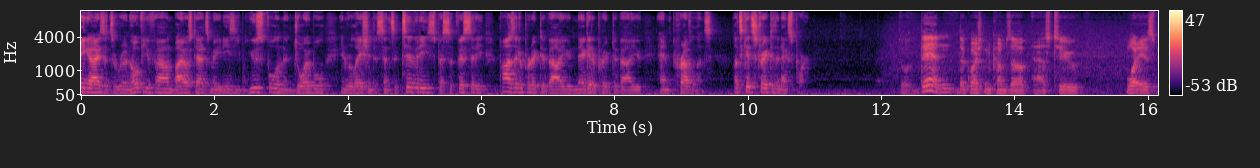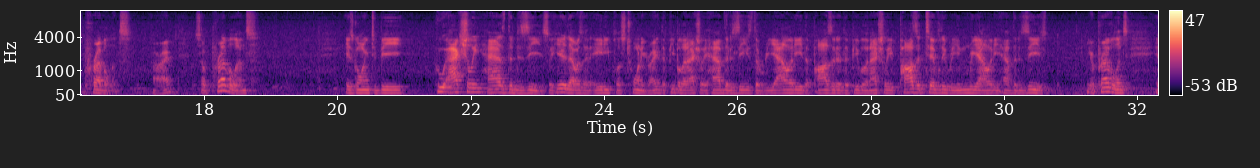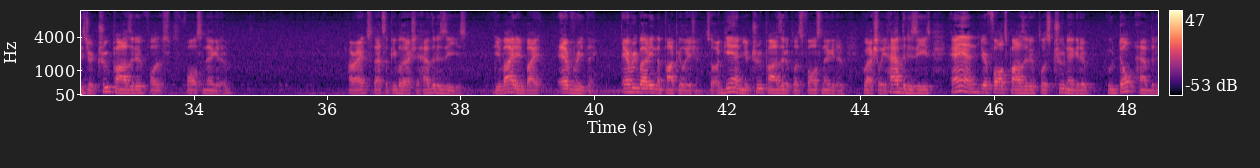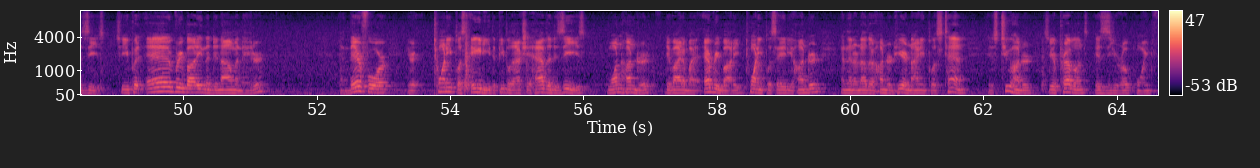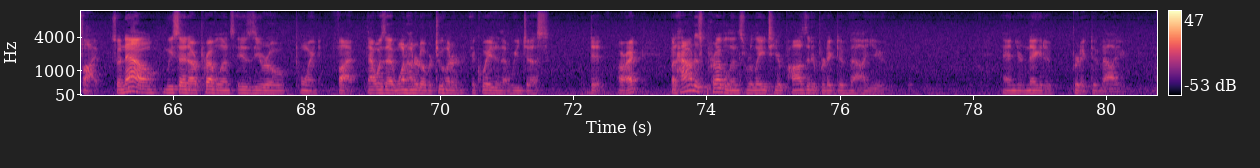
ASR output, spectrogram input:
Hey guys, it's Arun. Hope you found Biostats Made Easy useful and enjoyable in relation to sensitivity, specificity, positive predictive value, negative predictive value, and prevalence. Let's get straight to the next part. So then the question comes up as to what is prevalence, all right? So prevalence is going to be who actually has the disease. So here that was at 80 plus 20, right? The people that actually have the disease, the reality, the positive, the people that actually positively in reality have the disease. Your prevalence is your true positive false, false negative. All right, so that's the people that actually have the disease divided by everything, everybody in the population. So again, your true positive plus false negative who actually have the disease and your false positive plus true negative who don't have the disease. So you put everybody in the denominator and therefore, your 20 plus 80, the people that actually have the disease, 100 divided by everybody, 20 plus 80, 100, and then another 100 here, 90 plus 10 is 200, so your prevalence is 0.5. So now we said our prevalence is 0.5. That was that 100 over 200 equation that we just did, all right? But how does prevalence relate to your positive predictive value and your negative predictive value?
